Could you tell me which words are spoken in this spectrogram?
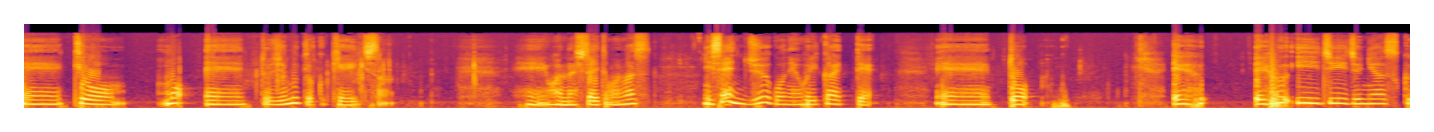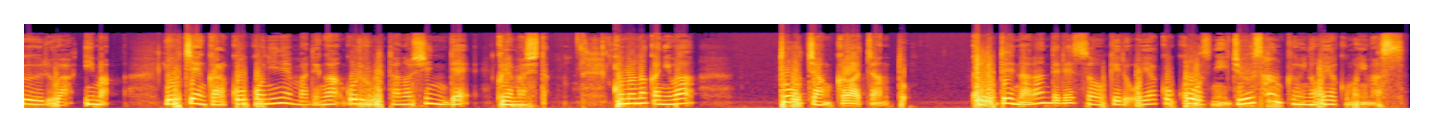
えー、今日も、えー、っと、事務局圭一さん、えー、お話したいと思います。2015年を振り返って、えー、っと、F、FEG ジュニアスクールは今、幼稚園から高校2年までがゴルフを楽しんでくれました。この中には、父ちゃん、母ちゃんと校で並んでレッスンを受ける親子講師に13組の親子もいます。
